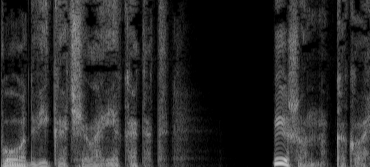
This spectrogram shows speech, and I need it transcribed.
подвига человек этот. Видишь он какой.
